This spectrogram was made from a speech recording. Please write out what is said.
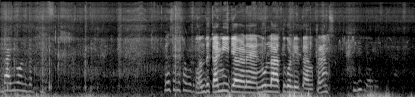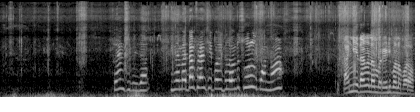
இங்கே ஒன்று கட் பண்ணி. பேச பேச போட்டு வந்து கண்ணிக்கு தேவையான நூல்லாம் அறுத்து கொண்டு இருக்காங்க ஃப்ரெண்ட்ஸ் ஃப்ரெண்ட்ஸ் இப்போ இதை இந்த மாதிரி தான் ஃப்ரெண்ட்ஸ் இப்போ இதில் வந்து சுருகு போடணும். கண்ணி தாங்க நம்ம ரெடி பண்ண போகிறோம்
